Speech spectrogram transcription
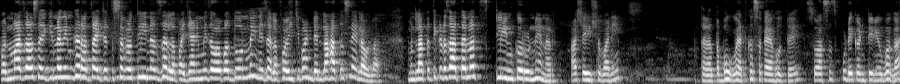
पण माझं असं आहे की नवीन घरात जायचं तर सगळं क्लीनच झालं पाहिजे. आणि मी जवळपास दोन महिने झालं फळीची भांड्यांना हातच नाही लावला. म्हटलं आता तिकडं जातानाच क्लीन करून नेणार अशा हिशोबाने. तर आता बघूयात कसं काय होतंय. सो असंच पुढे कंटिन्यू बघा.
